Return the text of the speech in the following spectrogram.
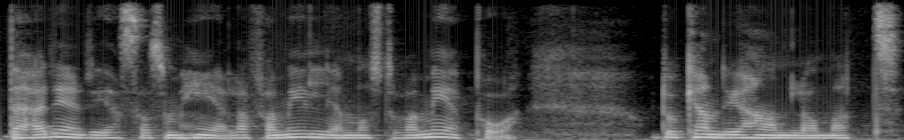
det här är en resa som hela familjen måste vara med på. Då kan det ju handla om att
